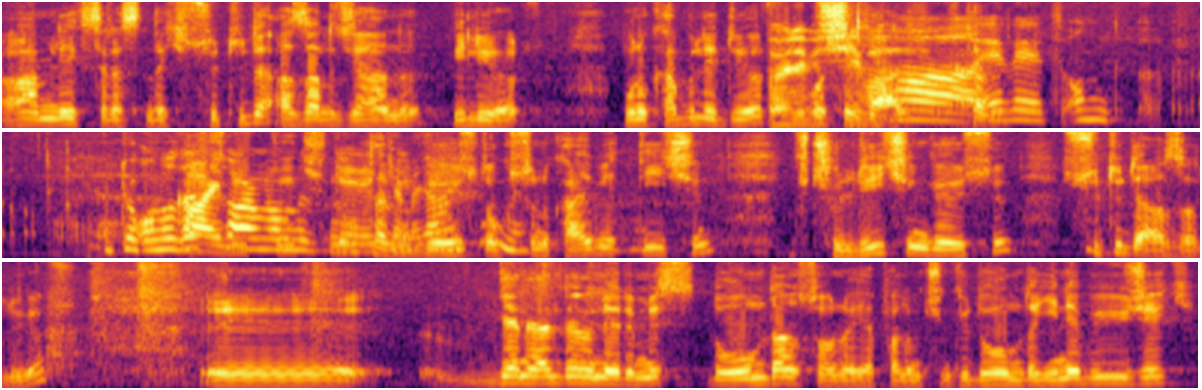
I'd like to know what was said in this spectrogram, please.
hamilelik sırasındaki sütü de azalacağını biliyor. Bunu kabul ediyor. Böyle bir O şey şekilde- var. Aa, Tabii. evet onu, Doku onu da kaybettiği sormamız için gerekiyor. Tabii göğüs dokusunu kaybettiği için, küçüldüğü için göğsü, sütü de azalıyor. Ee, genelde önerimiz doğumdan sonra yapalım. Çünkü doğumda yine büyüyecek,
